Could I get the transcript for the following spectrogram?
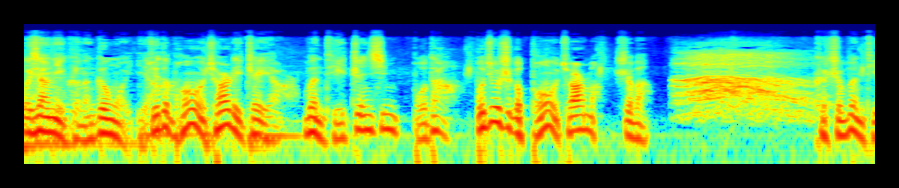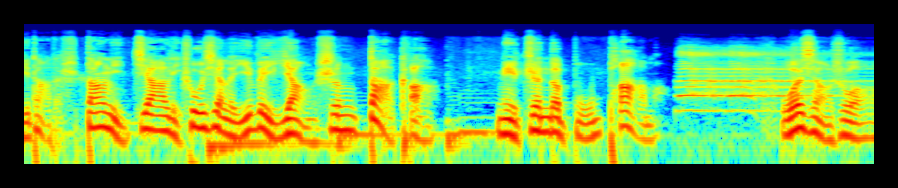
我想你可能跟我一样，觉得朋友圈里这样问题真心不大，不就是个朋友圈吗？是吧？可是问题大的是，当你家里出现了一位养生大咖，你真的不怕吗？我想说，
